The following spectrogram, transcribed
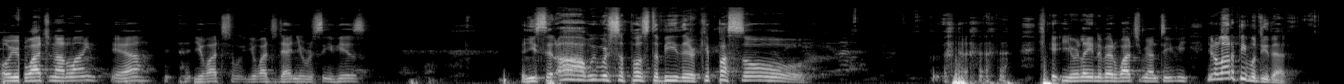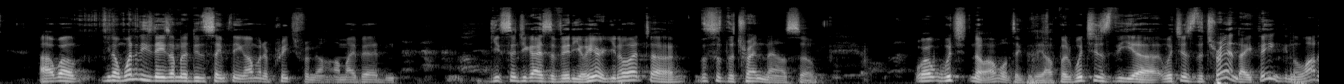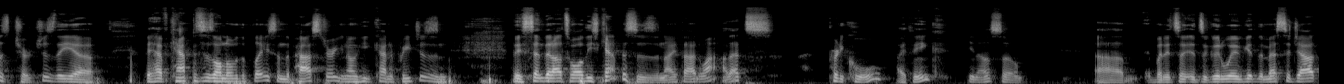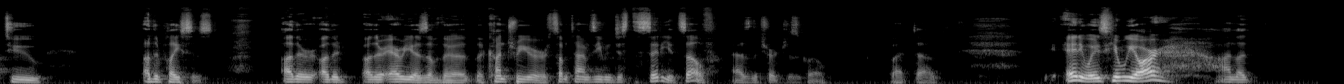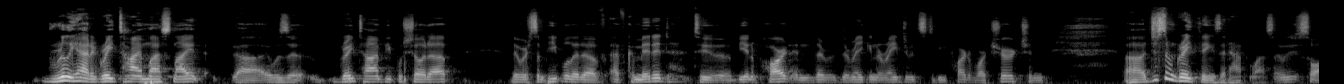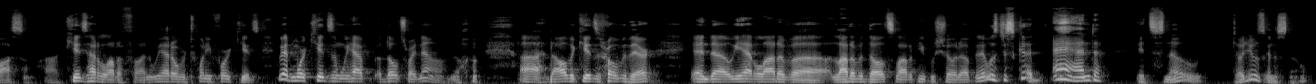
Oh, you're watching online? Yeah? You watch you watch Daniel receive his? And you said, Oh, we were supposed to be there. ¿Qué pasó? you were laying in bed watching me on TV. You know, a lot of people do that. Uh, well, you know, one of these days I'm going to do the same thing. I'm going to preach from on my bed and send you guys the video. Here, you know what? Uh, this is the trend now. So, well, which no, I won't take the day off. But which is the uh, which is the trend? I think in a lot of churches they uh, they have campuses all over the place, and the pastor, you know, he kind of preaches, and they send it out to all these campuses. And I thought, wow, that's pretty cool. I think you know, so. Um, but it's a it's a good way of getting the message out to other places, other other other areas of the the country, or sometimes even just the city itself as the churches grow. But uh, anyways, here we are on the really had a great time last night. Uh, it was a great time. People showed up. There were some people that have, have committed to being a part, and they're, they're making arrangements to be part of our church. And uh, just some great things that happened last night. It was just so awesome. Uh, kids had a lot of fun. We had over 24 kids. We had more kids than we have adults right now. No. Uh, all the kids are over there, and uh, we had a lot of uh, a lot of adults. A lot of people showed up, and it was just good. And it snowed. Told you it was going to snow.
